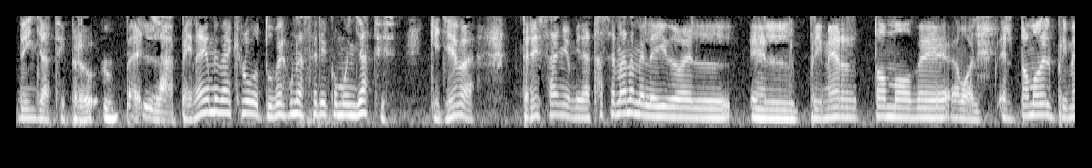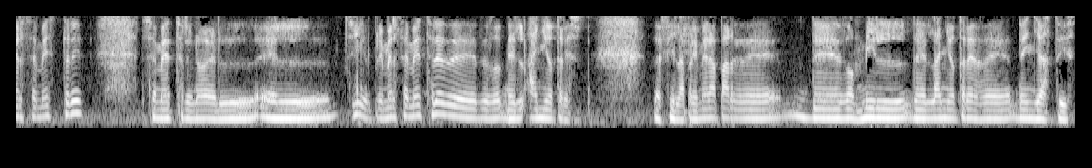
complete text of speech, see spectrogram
de Injustice, pero la pena que me da es que luego tú ves una serie como Injustice, que lleva tres años, mira, esta semana me he leído el, el primer tomo de, el, tomo del primer semestre, semestre, no, el, el sí, el primer semestre de- de- del año 3, es decir, la primera parte de, de 2000, del año 3 de, de Injustice.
